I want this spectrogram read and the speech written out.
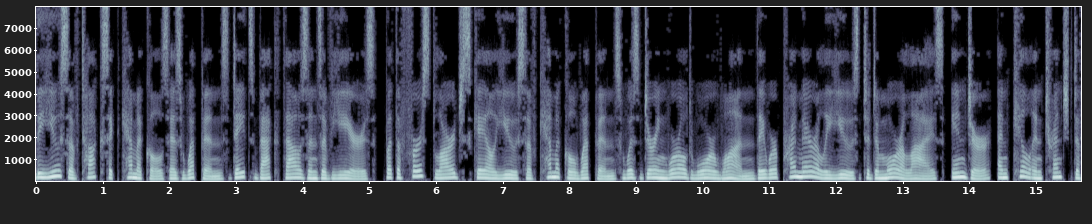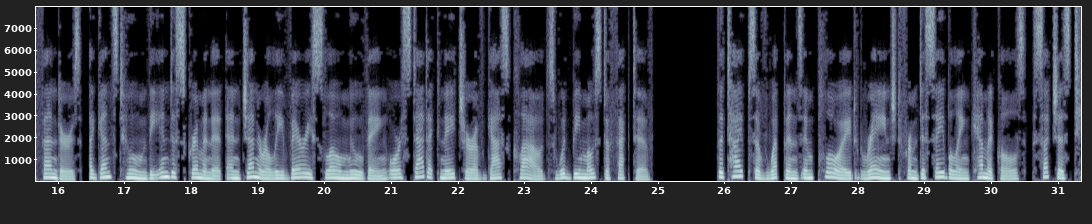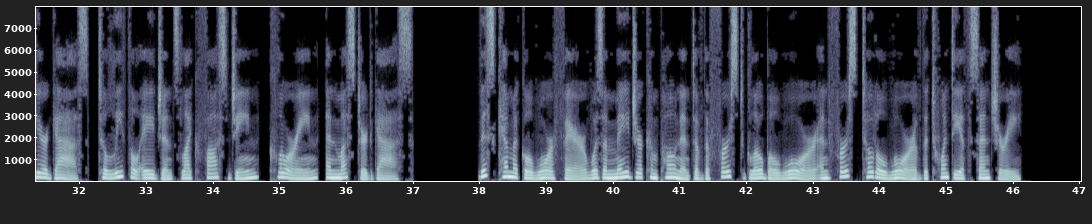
The use of toxic chemicals as weapons dates back thousands of years, but the first large-scale use of chemical weapons was during World War I. They were primarily used to demoralize, injure, and kill entrenched defenders, against whom the indiscriminate and generally very slow-moving or static nature of gas clouds would be most effective. The types of weapons employed ranged from disabling chemicals, such as tear gas, to lethal agents like phosgene, chlorine, and mustard gas. This chemical warfare was a major component of the First Global War and First Total War of the 20th century.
